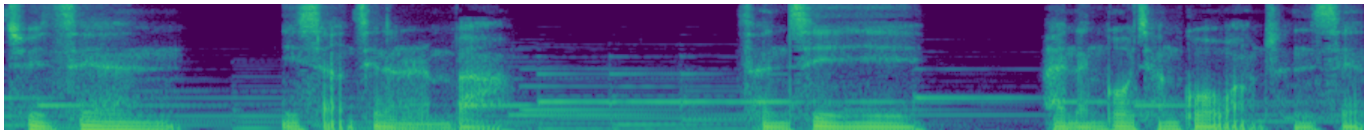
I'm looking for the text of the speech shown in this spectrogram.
去见你想见的人吧。趁记忆还能够将过往呈现，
